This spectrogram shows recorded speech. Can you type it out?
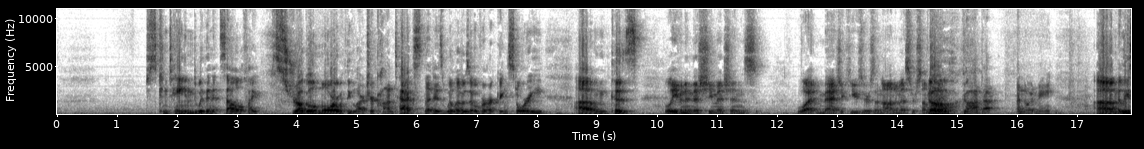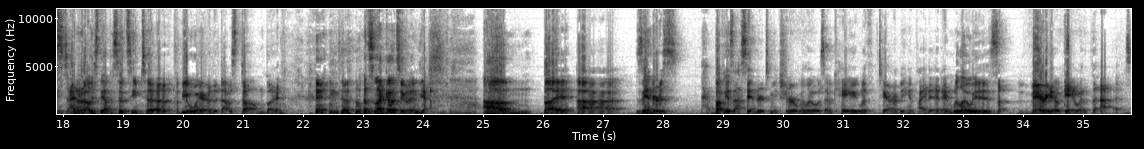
just contained within itself. I struggle more with the larger context that is Willow's overarching story because Well, even in this, she mentions what Magic Users Anonymous or something. Oh god, that annoyed me. Um, at least I don't know. At least the episode seemed to be aware that that was dumb, but let's not go to it. yeah. Um, but uh, Xander's Buffy has asked Xander to make sure Willow is okay with Tara being invited, and Willow is very okay with that.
